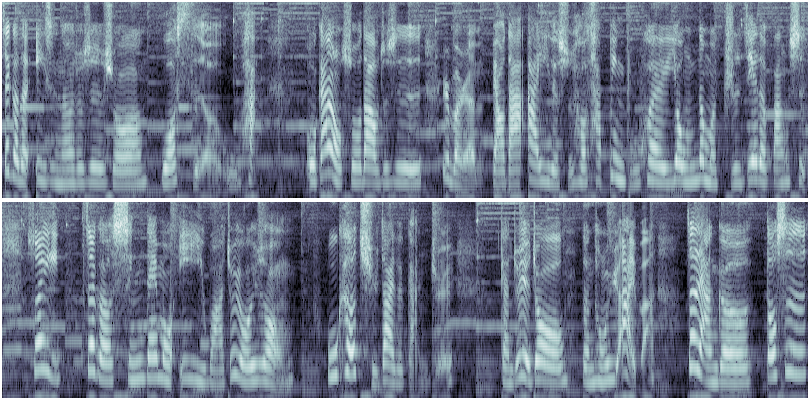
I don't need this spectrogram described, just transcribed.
这个的意思呢，就是说我死而无憾。 我刚刚有说到，就是日本人表达爱意的时候，他并不会用那么直接的方式，所以这个新 demo 意义哇，就有一种无可取代的感觉，感觉也就等同于爱吧。这两个都是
